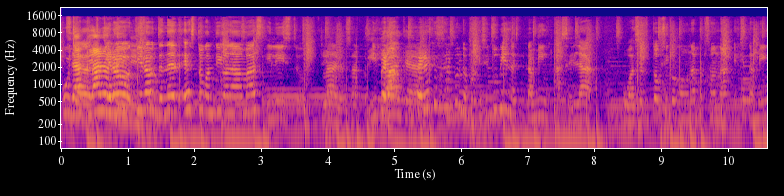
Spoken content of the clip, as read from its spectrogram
pucha, Ya, claro, quiero, quiero obtener esto contigo nada más y listo. Claro, exacto. Y Y pero, pero es que ese es el punto, porque si tú vienes también a celar o a ser tóxico con una persona, es que también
